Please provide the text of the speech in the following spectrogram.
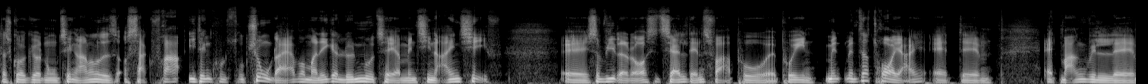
der skulle have gjort nogle ting anderledes og sagt fra i den konstruktion, der er, hvor man ikke er lønmodtager, men sin egen chef øh, så hviler der også et særligt ansvar på, øh, på en. Men, men der tror jeg, at, øh, at mange vil øh,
